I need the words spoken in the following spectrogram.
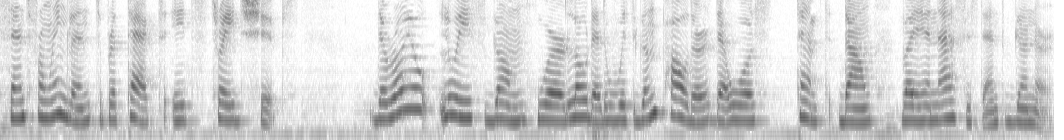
sent from England to protect its trade ships. The Royal Louis guns were loaded with gunpowder that was tamped down by an assistant gunner.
